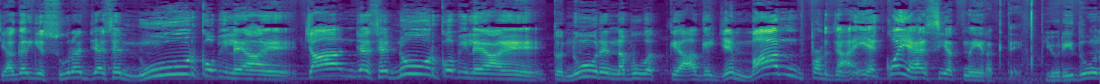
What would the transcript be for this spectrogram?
कि अगर ये सूरज जैसे नूर को भी ले आए, चाँद जैसे नूर को भी ले आए तो नूर नबूवत के आगे ये मान पड़ जाए, ये कोई हैसियत नहीं रखते। युरीदून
